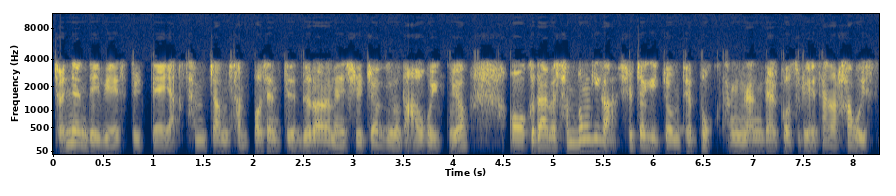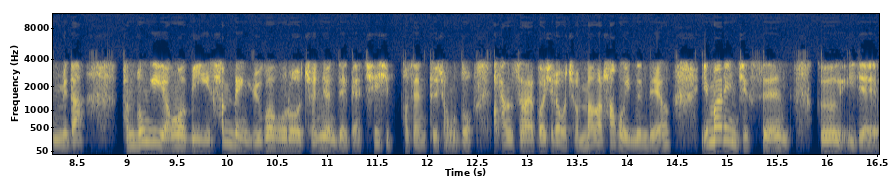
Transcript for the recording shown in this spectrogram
전년 대비했을 때 약 3.3% 늘어나는 실적으로 나오고 있고요. 어, 그 다음에 3분기가 실적이 좀 대폭 상향될 것으로 예상을 하고 있습니다. 3분기 영업이익이 306억으로 전년 대비 70% 정도 상승할 것이라고 전망을 하고 있는데요. 이 말인 즉슨 그 이제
